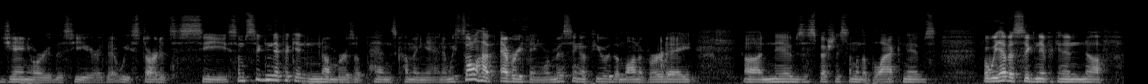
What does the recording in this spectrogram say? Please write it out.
January of this year that we started to see some significant numbers of pens coming in. And we still don't have everything. We're missing a few of the Monteverde uh, nibs, especially some of the black nibs. But we have a significant enough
